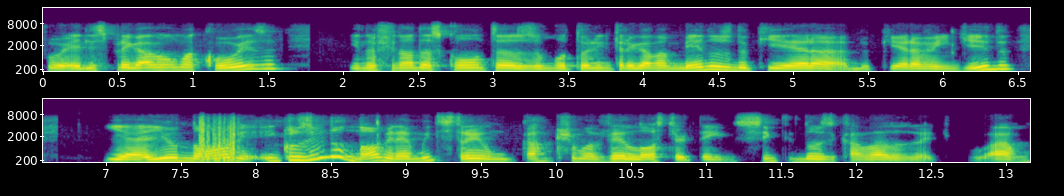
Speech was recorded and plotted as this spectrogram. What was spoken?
Tipo, eles pregavam uma coisa e no final das contas o motor entregava menos do que era do que era vendido. E aí o nome, inclusive no nome, né? É muito estranho. Um carro que chama Veloster tem 112 cavalos, velho. Tipo, ah, um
